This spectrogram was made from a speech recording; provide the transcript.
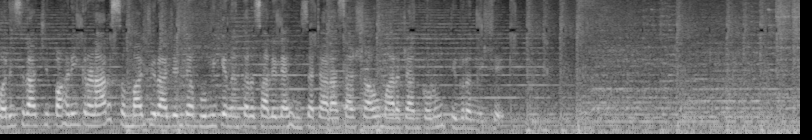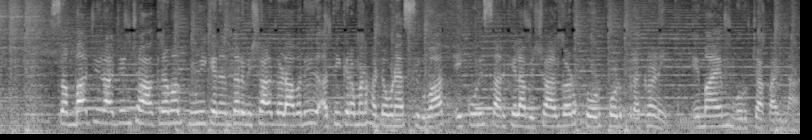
परिसराची पाहणी करणार संभाजीराजेंच्या भूमिकेनंतर झालेल्या हिंसाचाराचा शाहू महाराजांकडून तीव्र निषेध. संभाजीराजेंच्या आक्रमक भूमिकेनंतर विशाळगडावरील अतिक्रमण हटवण्यास सुरुवात. एकोणीस तारखेला विशाळगड तोडफोड प्रकरणी एमआयएम मोर्चा काढणार.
